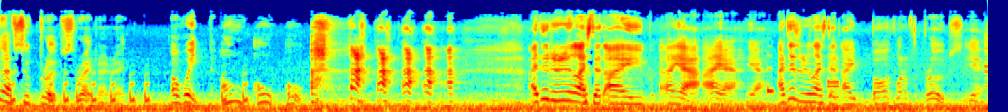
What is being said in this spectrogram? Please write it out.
still have two probes. Right, right, right. Oh, wait. Oh, oh, oh. I didn't realize that I... Uh, yeah, uh, yeah, yeah. I didn't realize that I bought one of the probes. Yeah.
